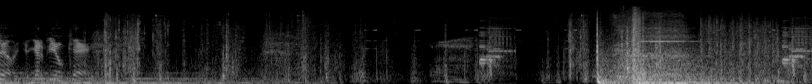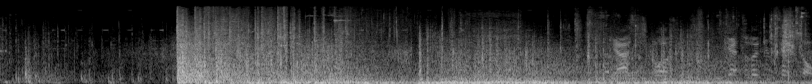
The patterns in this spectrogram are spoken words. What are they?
Still. You're gonna be okay. Gas is closing. Get to the new safe zone.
